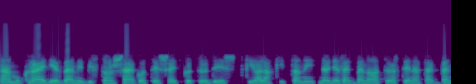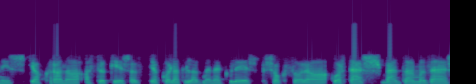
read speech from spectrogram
számukra egy érdelmi biztonságot és egy kötődést kialakítani, de hogy ezekben a történetekben is gyakran a, a szökés az gyakorlatilag menekülés, sokszor a kortárs bántalmazás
